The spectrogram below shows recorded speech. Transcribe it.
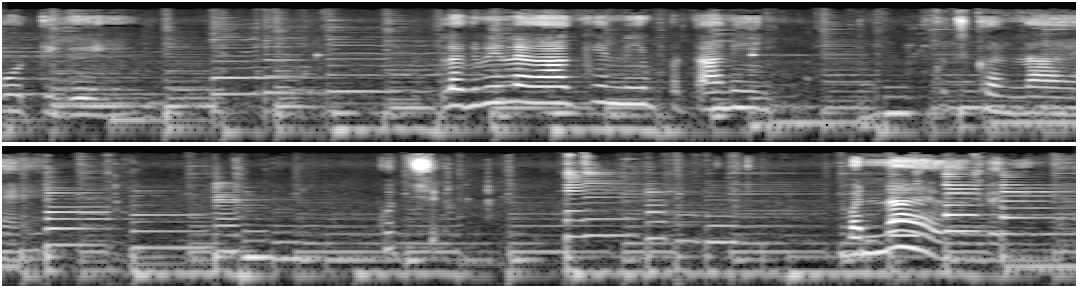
होती गई। लगने लगा कि नहीं, पता नहीं कुछ करना है। बनना है ज़िंदगी में।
